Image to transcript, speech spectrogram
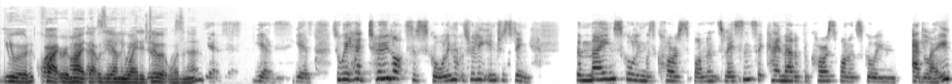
you were quite remote. That was the only way to do it, wasn't it? Yes, yes, yes. So we had two lots of schooling. It was really interesting. The main schooling was correspondence lessons that came out of the correspondence school in Adelaide,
